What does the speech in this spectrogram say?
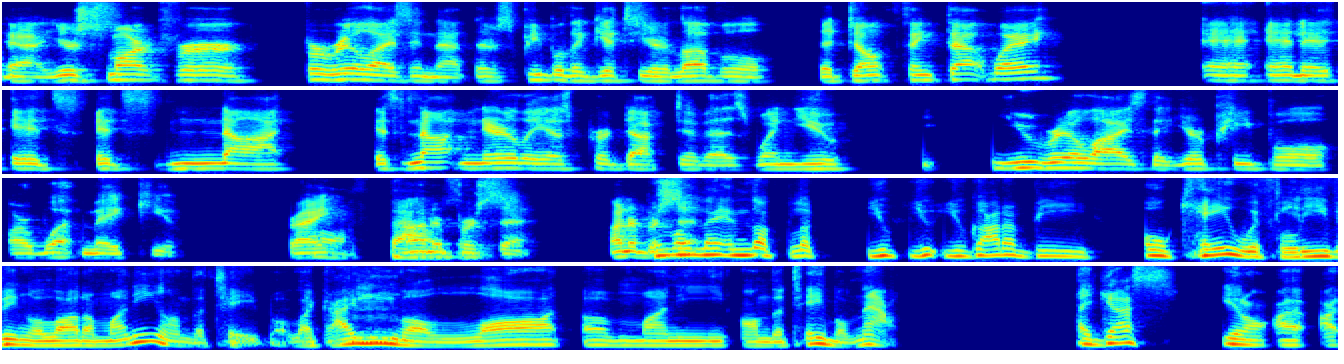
Yeah, you're smart for for realizing that there's people that get to your level that don't think that way, and, and it, it's it's not it's not nearly as productive as when you you realize that your people are what make you, right? Oh, hundred percent, hundred And, look- and look, look, you you you got to be okay with leaving a lot of money on the table. Like I leave mm. a lot of money on the table. Now, I guess you know I I,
